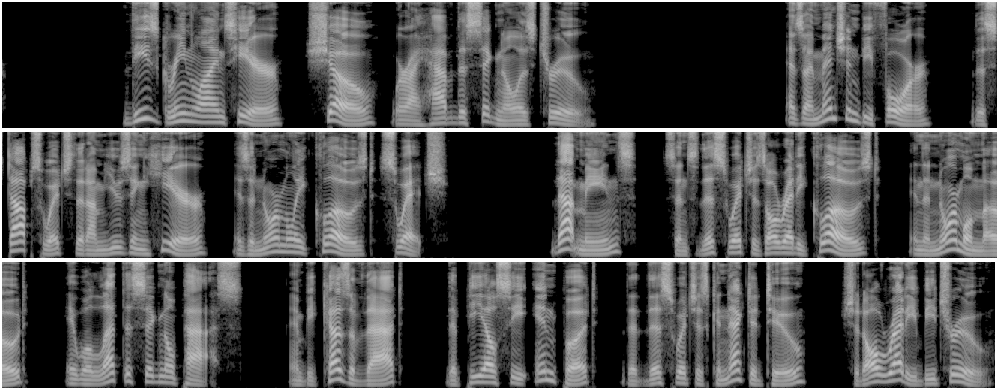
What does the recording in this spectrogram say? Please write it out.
These green lines here show where I have the signal as true. As I mentioned before, the stop switch that I'm using here is a normally closed switch. That means, since this switch is already closed, in the normal mode, it will let the signal pass. And because of that, the PLC input that this switch is connected to should already be true.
